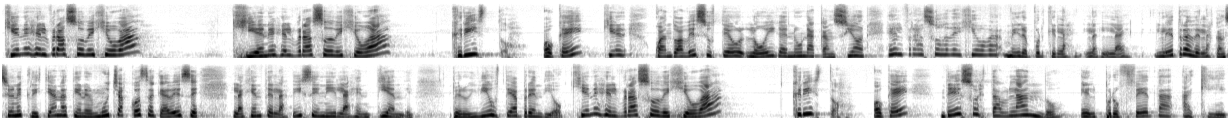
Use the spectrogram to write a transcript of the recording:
¿Quién es el brazo de Jehová? ¿Quién es el brazo de Jehová? Cristo. ¿Ok? Cuando a veces usted lo oiga en una canción, el brazo de Jehová, mire, porque las, letras de las canciones cristianas tienen muchas cosas que a veces la gente las dice y ni las entiende. Pero hoy día usted aprendió, ¿quién es el brazo de Jehová? Cristo. ¿Ok? De eso está hablando el profeta aquí.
